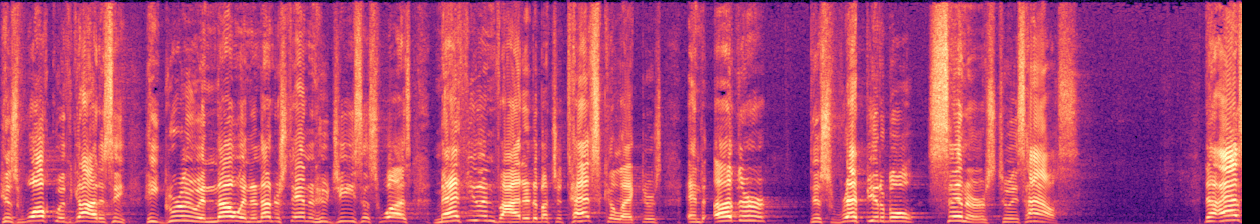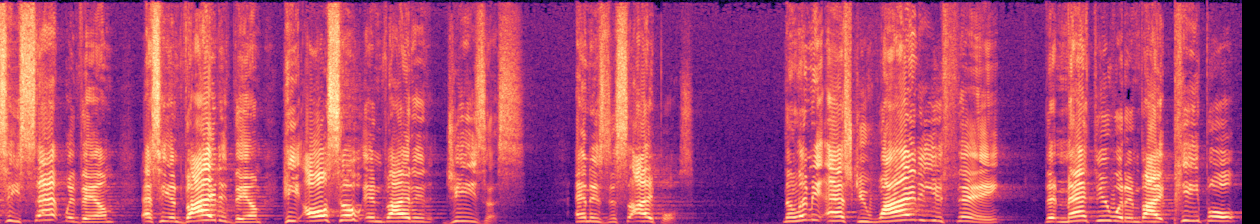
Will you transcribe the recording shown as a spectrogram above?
his walk with God, as he, he grew in knowing and understanding who Jesus was, Matthew invited a bunch of tax collectors and other disreputable sinners to his house. Now, as he sat with them, as he invited them, he also invited Jesus and his disciples. Now, let me ask you, why do you think that Matthew would invite people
